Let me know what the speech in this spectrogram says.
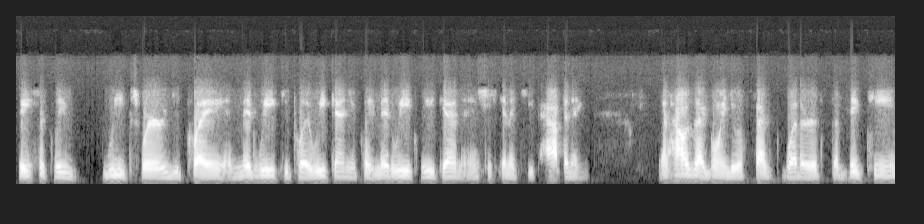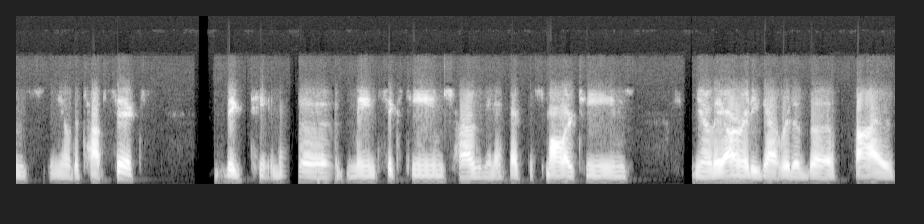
basically weeks where you play in midweek, you play weekend, you play midweek, weekend, and it's just going to keep happening and how is that going to affect whether it's the big teams, you know, the top six, big team, the main six teams? How is it going to affect the smaller teams? You know, they already got rid of the five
